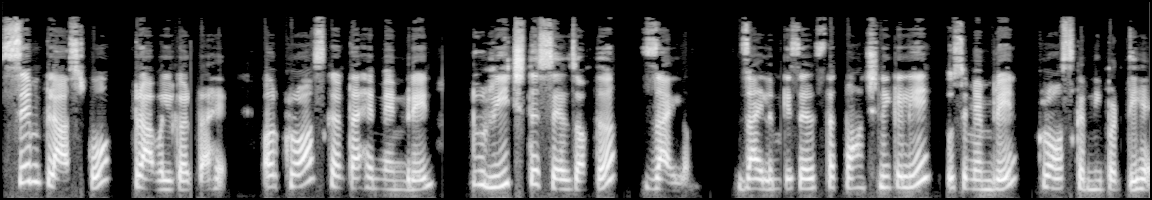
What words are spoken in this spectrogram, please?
सिम्प्लास्ट को ट्रैवल करता है और क्रॉस करता है membrane to reach the cells of the xylem xylem के सेल्स तक पहुँचने के लिए उसे मेम्ब्रेन क्रॉस करनी पड़ती है।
